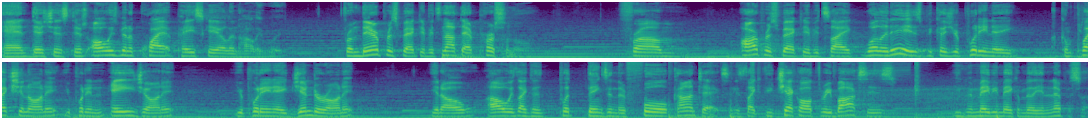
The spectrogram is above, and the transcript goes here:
And there's just, there's always been a quiet pay scale in Hollywood. From their perspective, it's not that personal. From our perspective, it's like, well, it is because you're putting a, a complexion on it, you're putting an age on it, you're putting a gender on it, you know, I always like to put things in their full context. And it's like if you check all three boxes, you can maybe make a million an episode.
